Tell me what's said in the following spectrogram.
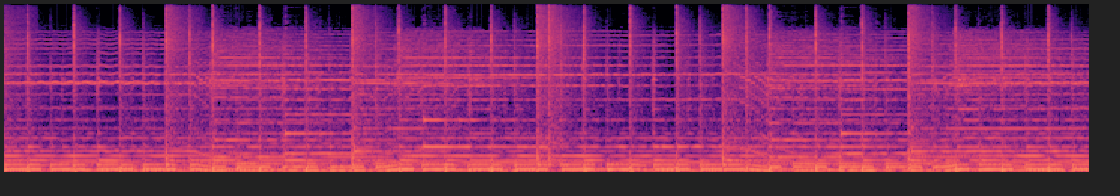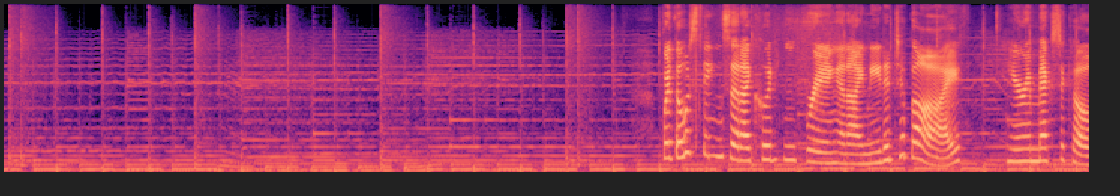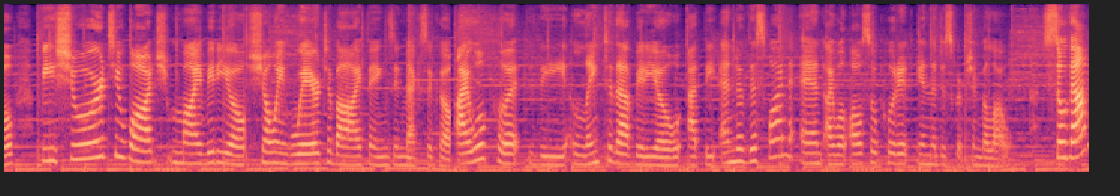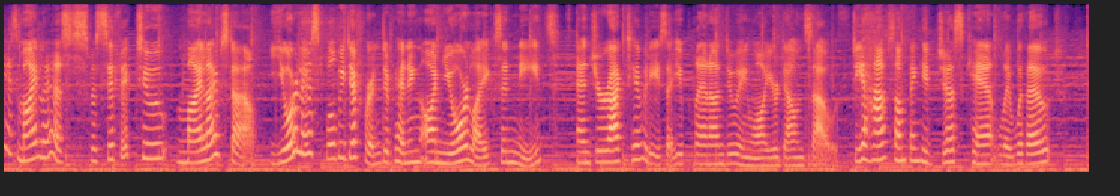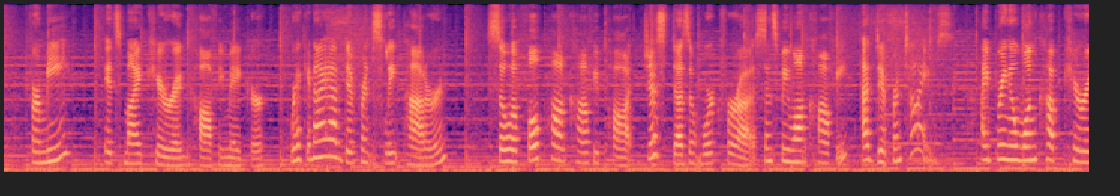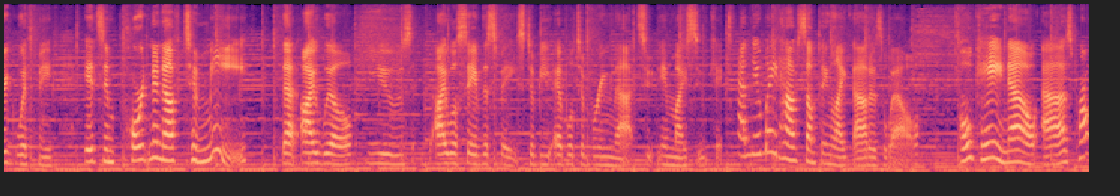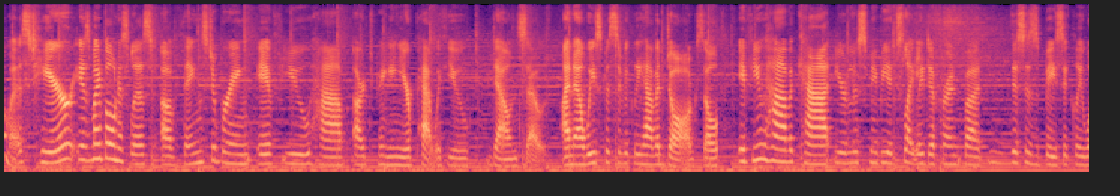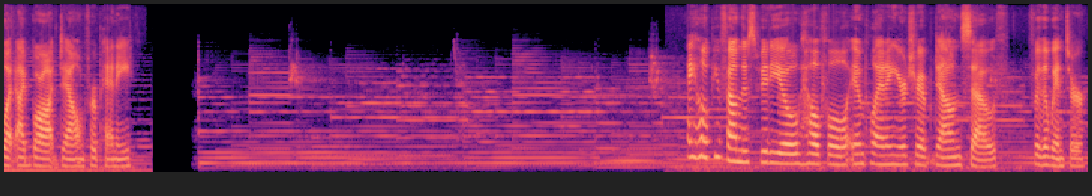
For those things that I couldn't bring and I needed to buy here in Mexico, be sure to watch my video showing where to buy things in Mexico. I will put the link to that video at the end of this one and I will also put it in the description below. So that is my list specific to my lifestyle. Your list will be different depending on your likes and needs and your activities that you plan on doing while you're down south. Do you have something you just can't live without? For me, it's my Keurig coffee maker. Rick and I have different sleep pattern, so a full pot coffee pot just doesn't work for us since we want coffee at different times. I bring a one cup Keurig with me. It's important enough to me that I will use, I will save the space to be able to bring that in my suitcase. And you might have something like that as well. Okay, now, as promised, here is my bonus list of things to bring if you have are bringing your pet with you down south. I know we specifically have a dog, so if you have a cat, your list may be slightly different, but this is basically what I brought down for Penny. Hope you found this video helpful in planning your trip down south for the winter.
